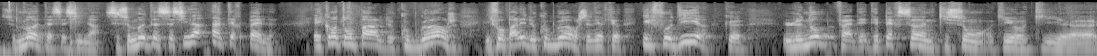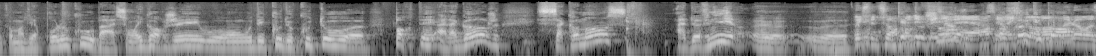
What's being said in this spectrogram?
ce mode d'assassinat, c'est ce mode d'assassinat interpelle. Et quand on parle de coupe-gorge, il faut parler de coupe-gorge. C'est-à-dire qu'il faut dire que le nombre, enfin, des, des personnes qui sont, qui, euh, qui, euh, comment dire, pour le coup, bah, sont égorgées ou ont des coups de couteau euh, portés à la gorge, ça commence à devenir euh, Oui, quelque chose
